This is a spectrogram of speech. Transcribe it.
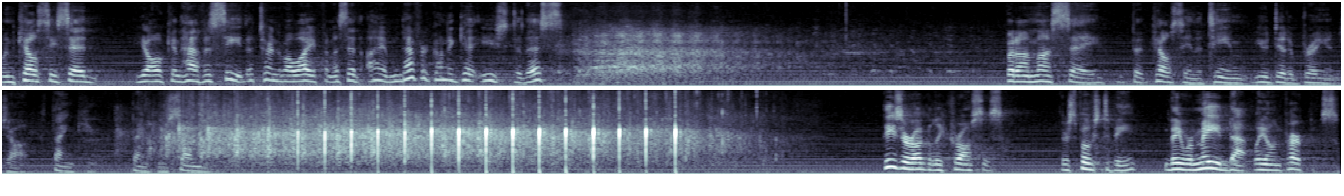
when Kelsey said, Y'all can have a seat, I turned to my wife and I said, I am never going to get used to this. but I must say that Kelsey and the team, you did a brilliant job. Thank you. Thank you so much. These are ugly crosses. They're supposed to be. They were made that way on purpose.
